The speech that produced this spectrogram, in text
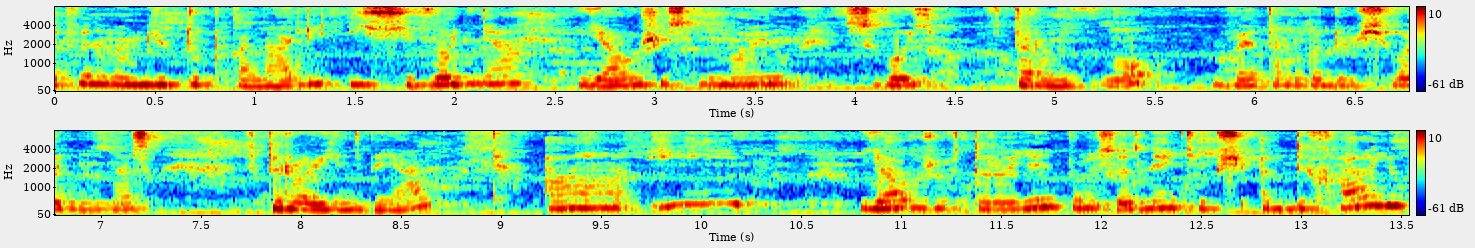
привет! Вы на моем YouTube канале и сегодня я уже снимаю свой второй влог в этом году. Сегодня у нас 2 января а, и я уже второй день просто, знаете, вообще отдыхаю.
